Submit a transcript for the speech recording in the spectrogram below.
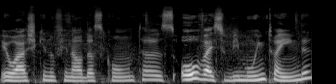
eu acho que no final das contas, ou vai subir muito ainda,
